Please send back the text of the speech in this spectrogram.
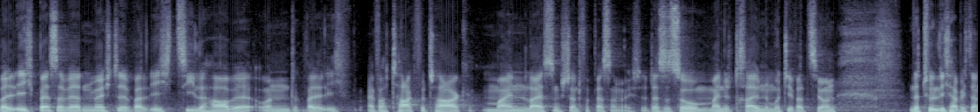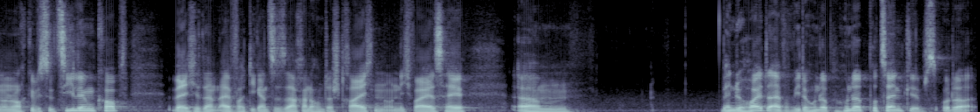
weil ich besser werden möchte, weil ich Ziele habe und weil ich einfach Tag für Tag meinen Leistungsstand verbessern möchte. Das ist so meine treibende Motivation. Natürlich habe ich dann auch noch gewisse Ziele im Kopf, welche dann einfach die ganze Sache noch unterstreichen und ich weiß, hey, ähm, wenn du heute einfach wieder 100 Prozent gibst oder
